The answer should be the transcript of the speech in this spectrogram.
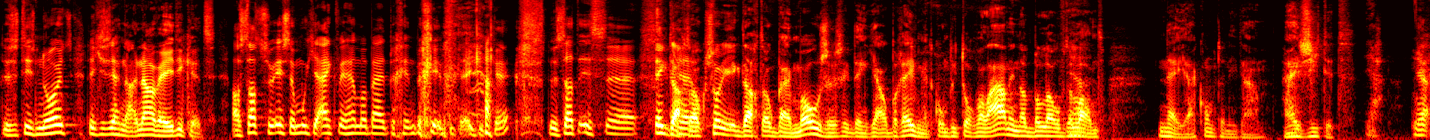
Dus het is nooit dat je zegt, nou, nou weet ik het. Als dat zo is, dan moet je eigenlijk weer helemaal bij het begin beginnen, denk ik. Hè? Dus dat is... eh, Ik dacht eh, ook, sorry, ik dacht ook bij Mozes. Ik denk, ja, op een gegeven moment komt hij toch wel aan in dat beloofde Ja. land. Nee, hij komt er niet aan. Hij ziet het. Ja. Ja.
